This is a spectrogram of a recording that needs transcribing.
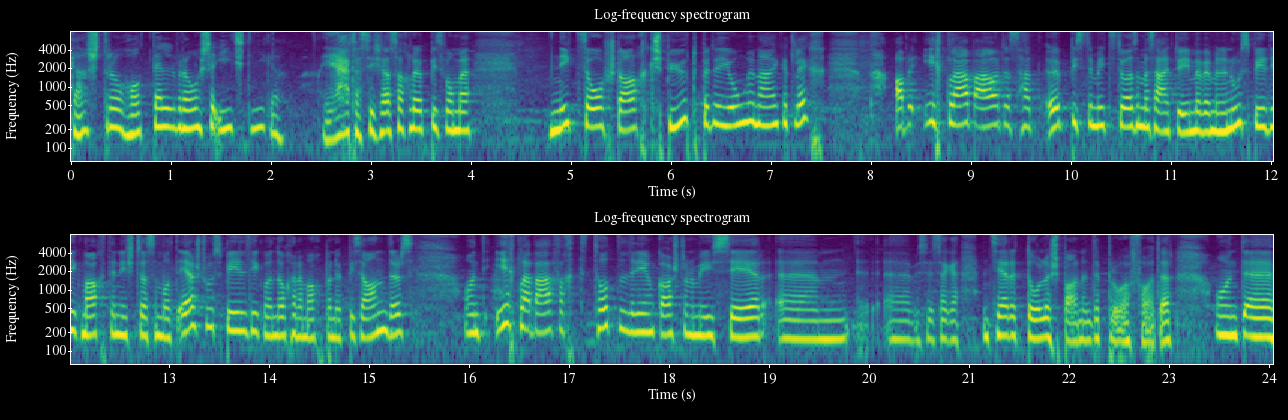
Gastro-Hotelbranche einsteigen? Ja, das ist auch so etwas, wo man nicht so stark gespürt bei den Jungen eigentlich. Aber ich glaube auch, das hat etwas damit zu tun, also man sagt ja immer, wenn man eine Ausbildung macht, dann ist das einmal die erste Ausbildung und nachher macht man etwas anderes. Und ich glaube einfach, die Hotellerie und Gastronomie ist sehr, ähm, äh, wie soll ich sagen, ein sehr toller, spannender Beruf. Oder? Und äh,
